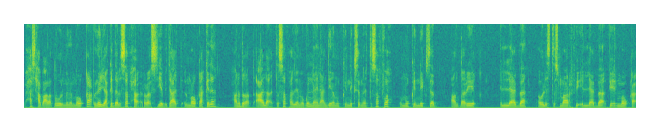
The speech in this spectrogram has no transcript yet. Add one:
وهسحب على طول من الموقع. ونرجع كده للصفحة الرئيسية بتاعه الموقع كده. هنضغط على التصفح زي ما قلنا. هنا عندنا ممكن نكسب من التصفح وممكن نكسب عن طريق اللعبة أو الاستثمار في اللعبة في الموقع.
